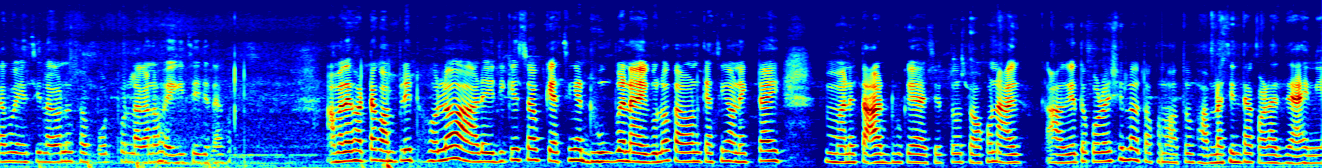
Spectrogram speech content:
দেখো এসি লাগানো, সব বোর্ড ফোর্ড লাগানো হয়ে গেছে যে দেখো। আমাদের ঘরটা কমপ্লিট হলো আর এদিকে সব ক্যাচিংয়ে ঢুকবে না এগুলো, কারণ ক্যাচিংয়ে অনেকটাই মানে তার ঢুকে আছে। তো তখন আগে তো করেছিল, তখন অত ভাবনা চিন্তা করা যায়নি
